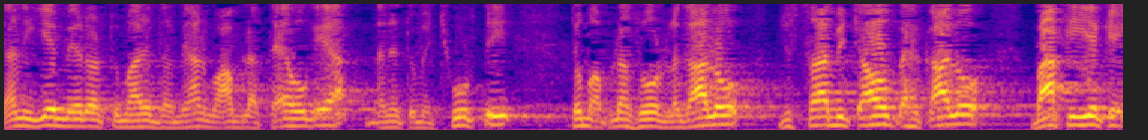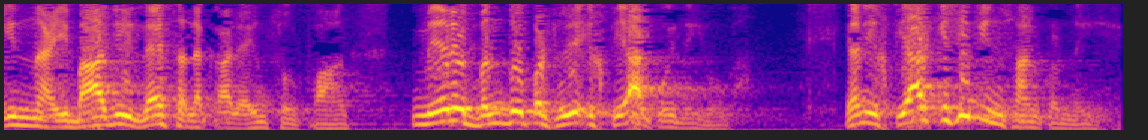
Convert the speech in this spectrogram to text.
यानी ये मेरे और तुम्हारे दरमियान मामला तय हो गया। मैंने तुम्हें छूट दी। तुम अपना ज़ोर लगा लो। जिस तरह भी चाहो बहका लो। बाकी ये कि इन्ना इबादी लैस लका सुल्तान। मेरे बंदों पर तुझे इख्तियार कोई नहीं होगा। यानी इख्तियार किसी भी इंसान पर नहीं है।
